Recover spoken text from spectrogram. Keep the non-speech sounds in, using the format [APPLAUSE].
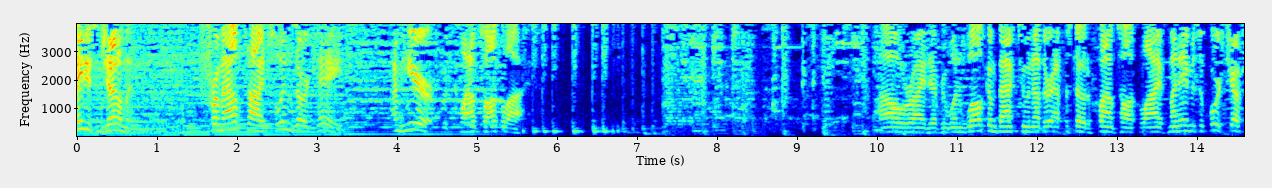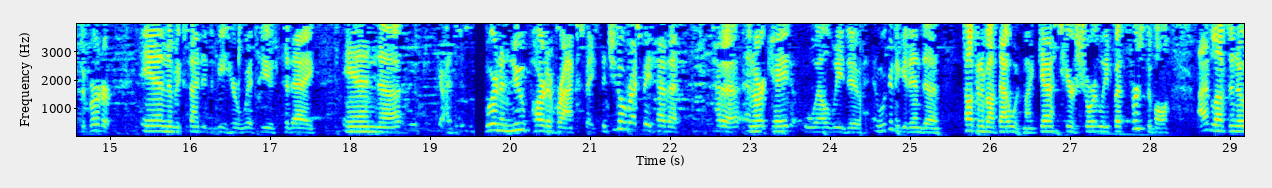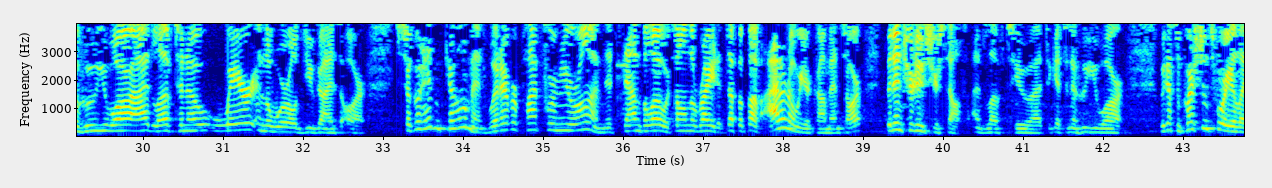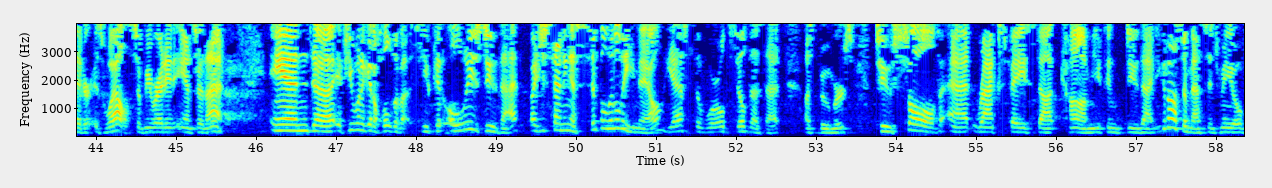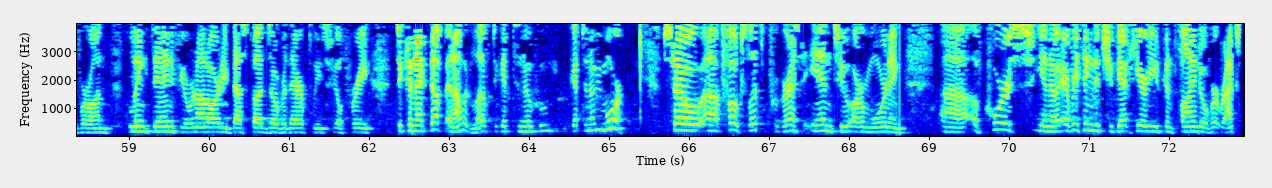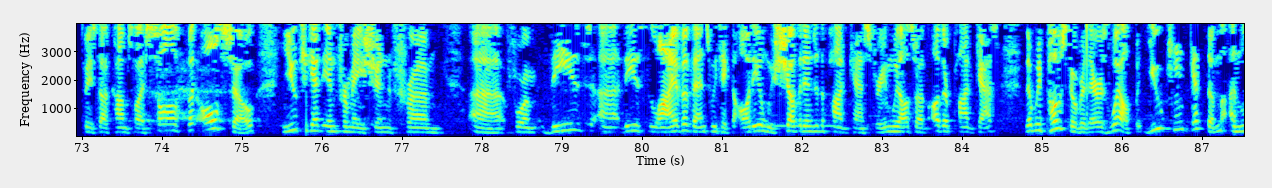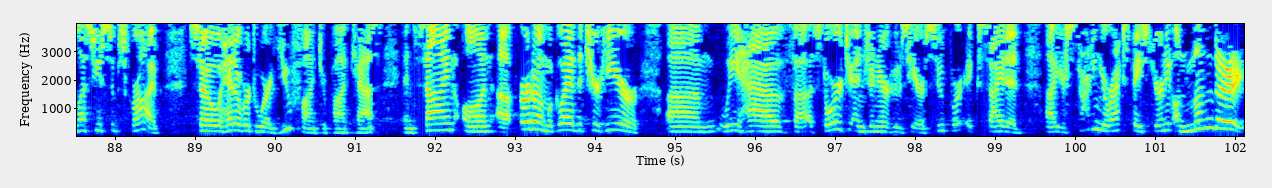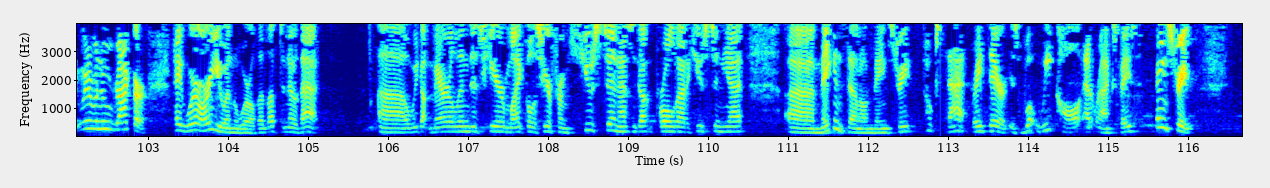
Ladies and gentlemen, from outside Flynn's Arcade, I'm here with Cloud Talk Live. All right, everyone, welcome back to another episode of Cloud Talk Live. My name is, of course, Jeff DeVerter, and I'm excited to be here with you today. And uh, guys, we're in a new part of Rackspace. Did you know Rackspace had a had a, an arcade? Well, we do, and we're going to get into talking about that with my guest here shortly. But first of all, I'd love to know who you are. I'd love to know where in the world you guys are. So go ahead and comment, whatever platform you're on. It's down below. It's on the right. It's up above. I don't know where your comments are, but introduce yourself. I'd love to uh, to get to know who you are. We got some questions for you later as well, so be ready to answer that. And uh, if you want to get a hold of us, you can always do that by just sending a simple little email. Yes, the world still does that, us boomers, to solve at rackspace.com. You can do that. You can also message me over on LinkedIn. If you're not already best buds over there, please feel free to connect up. And I would love to get to know who, get to know you more. So, uh, folks, let's progress into our morning. Uh, of course, you know, everything that you get here you can find over at rackspace.com slash solve, but also you can get information from uh, from these uh, these live events. We take the audio and we shove it into the podcast stream. We also have other podcasts that we post over there as well, but you can't get them unless you subscribe. So head over to where you find your podcasts and sign on up. Erdem, I'm glad that you're here. Um, we have uh, a storage engineer who's here. Super excited. Uh, you're starting your Rackspace journey on Monday. We have a new racker. Hey, where are you in the world? I'd love to know that. Uh, we got Maryland is here. Michael's here from Houston. Hasn't gotten paroled out of Houston yet. Uh, Megan's down on Main Street. Folks, that right there is what we call at Rackspace Main Street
